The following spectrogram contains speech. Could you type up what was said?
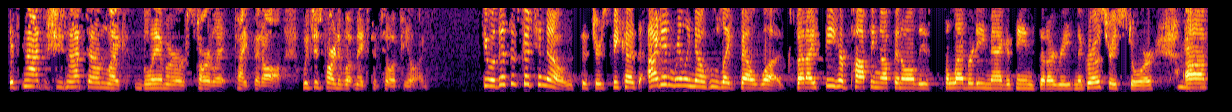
it's not she's not some like glamour starlet type at all, which is part of what makes it so appealing. See, well, this is good to know, sisters, because I didn't really know who Lake Bell was, but I see her popping up in all these celebrity magazines that I read in the grocery store. Um,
